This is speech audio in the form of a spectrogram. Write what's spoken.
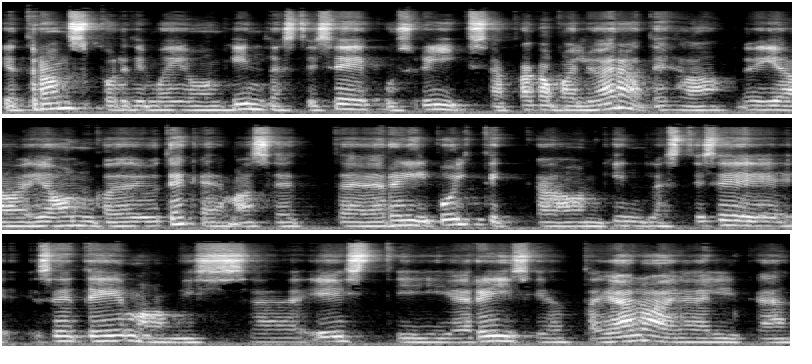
Ja transpordi mõju on kindlasti see, kus riik saab väga palju ära teha ja, ja on ka ju tegemas, et Rail Baltica on kindlasti see, see teema, mis Eesti reisijate jalajälge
